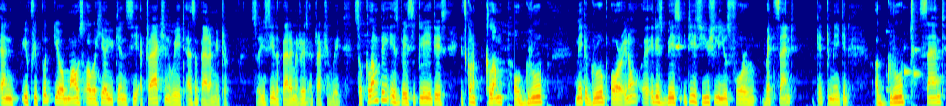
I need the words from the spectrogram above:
And if you put your mouse over here you can see attraction weight as a parameter. So you see the parameter is attraction weight. So clumping is basically it is it's gonna clump or group make a group or you know it is base it is usually used for wet sand okay to make it a grouped sand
